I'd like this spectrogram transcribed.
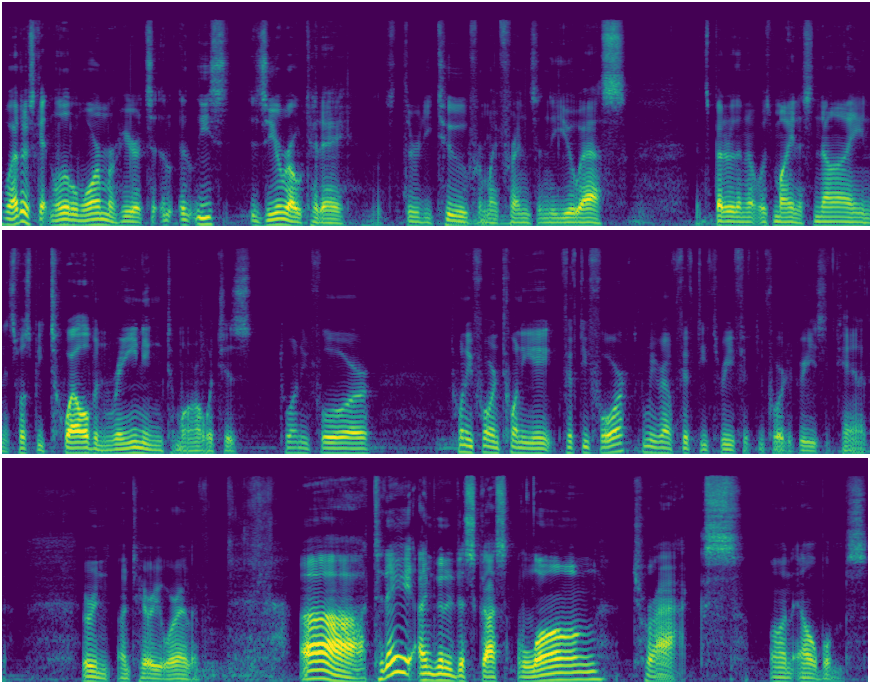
weather's getting a little warmer here. It's at least zero today. It's 32 for my friends in the U.S. It's better than it was minus nine. It's supposed to be 12 and raining tomorrow, which is 24, 24 and 28, 54. It's going to be around 53, 54 degrees in Canada, or in Ontario where I live. Ah, today I'm going to discuss long tracks on albums.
